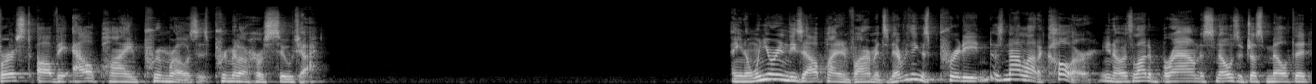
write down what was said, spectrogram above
First of the alpine primroses, Primula hirsuta. And, you know, when you're in these alpine environments and everything is pretty, there's not a lot of color. You know, it's a lot of brown. The snows have just melted.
